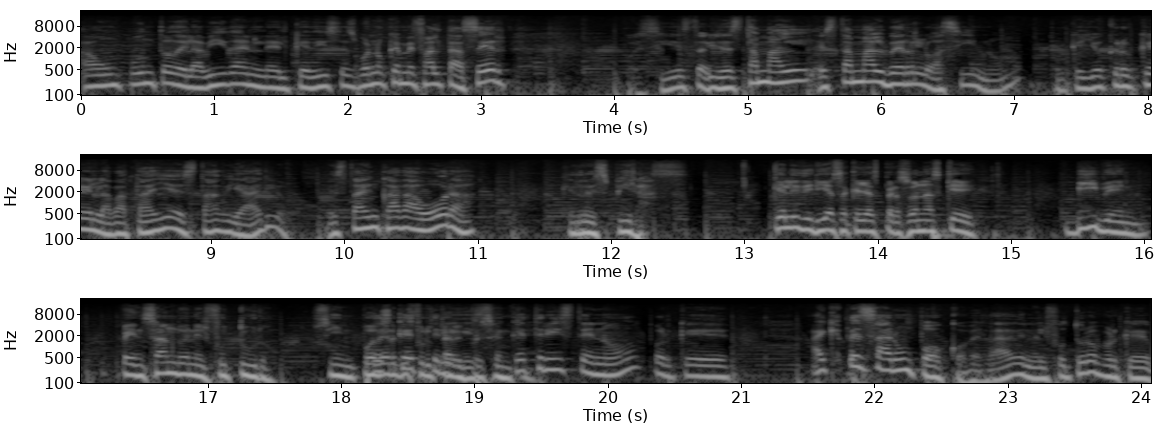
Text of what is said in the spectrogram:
a un punto de la vida en el que dices, bueno, ¿qué me falta hacer? Pues sí, está, está mal, está mal verlo así, ¿no? Porque yo creo que la batalla está a diario, está en cada hora que respiras. ¿Qué le dirías a aquellas personas que viven pensando en el futuro sin poder pues disfrutar triste, el presente? Qué triste, ¿no? Porque hay que pensar un poco, ¿verdad? En el futuro, porque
